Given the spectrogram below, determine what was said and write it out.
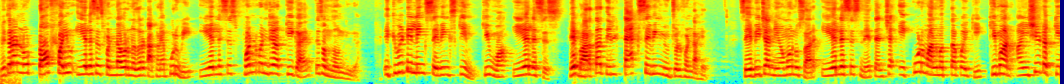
मित्रांनो टॉप फाईव्ह ईएलएसएस फंडावर नजर टाकण्यापूर्वी ईएलएसएस फंड म्हणजे नक्की काय ते समजावून घेऊया. इक्विटी लिंक सेव्हिंग स्कीम किंवा ईएलएसएस हे भारतातील टॅक्स सेव्हिंग म्युच्युअल फंड आहेत. सेबीच्या नियमानुसार ईएलएसएसने त्यांच्या एकूण मालमत्तापैकी किमान ऐंशी टक्के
